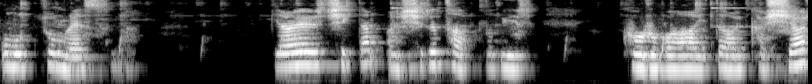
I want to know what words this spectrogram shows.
unuttum resmen. Gerçekten aşırı tatlı bir kurbağaydı arkadaşlar.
